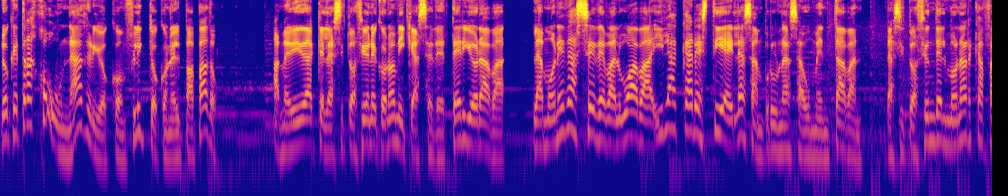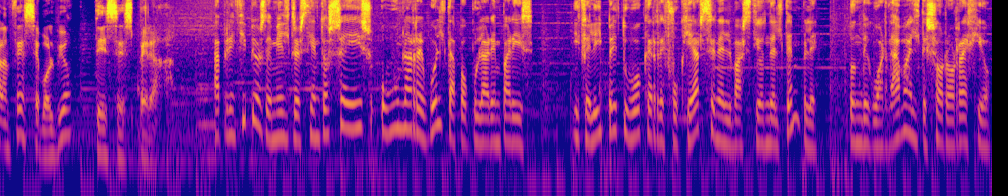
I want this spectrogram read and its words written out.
lo que trajo un agrio conflicto con el papado. A medida que la situación económica se deterioraba, la moneda se devaluaba y la carestía y las hambrunas aumentaban. La situación del monarca francés se volvió desesperada. A principios de 1306 hubo una revuelta popular en París y Felipe tuvo que refugiarse en el bastión del Temple, donde guardaba el tesoro regio.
